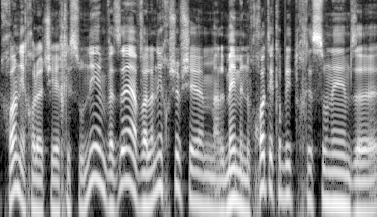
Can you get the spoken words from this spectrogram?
נכון, יכול להיות שיהיה חיסונים וזה, אבל אני חושב שהם על מי מנוחות יקבלו חיסונים, זה,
